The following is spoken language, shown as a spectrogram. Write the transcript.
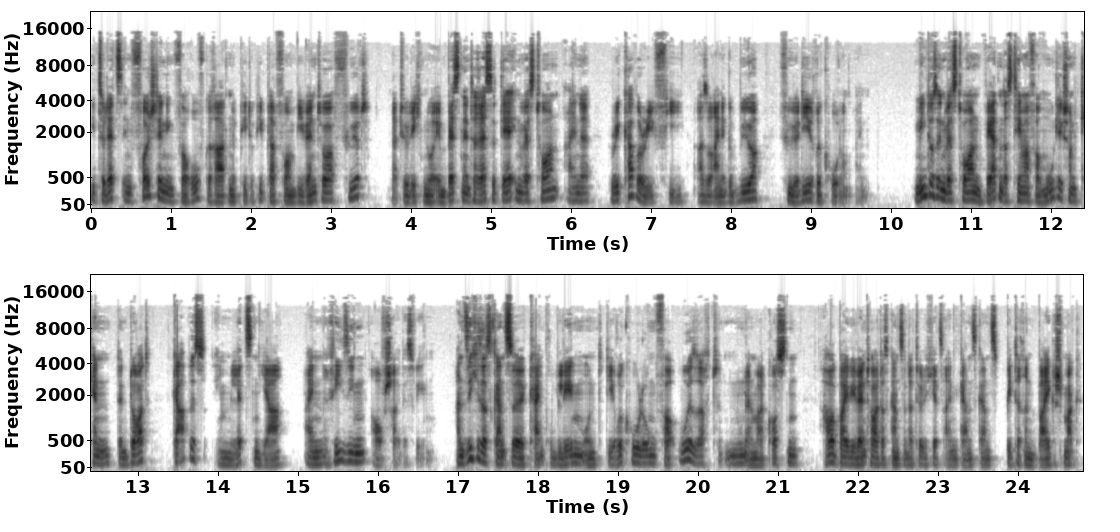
Die zuletzt in vollständigen Verruf geratene P2P-Plattform Viventor führt, natürlich nur im besten Interesse der Investoren, eine Recovery Fee, also eine Gebühr für die Rückholung ein. Mintos-Investoren werden das Thema vermutlich schon kennen, denn dort gab es im letzten Jahr einen riesigen Aufschrei deswegen. An sich ist das Ganze kein Problem und die Rückholung verursacht nun einmal Kosten, aber bei Vivento hat das Ganze natürlich jetzt einen ganz, ganz bitteren Beigeschmack,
